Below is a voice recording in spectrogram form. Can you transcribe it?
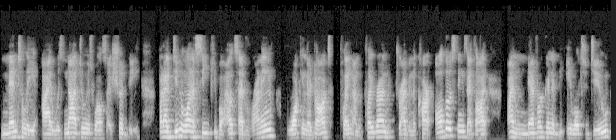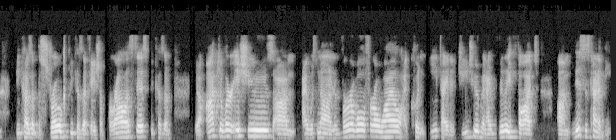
mentally I was not doing as well as I should be. But I didn't want to see people outside running, walking their dogs, playing on the playground, driving the car, all those things I thought I'm never going to be able to do because of the stroke, because of facial paralysis, because of you know ocular issues. Um, I was nonverbal for a while. I couldn't eat. I had a G tube, and I really thought um, this is kind of the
